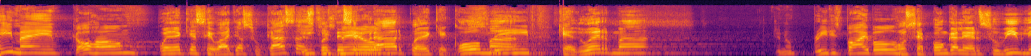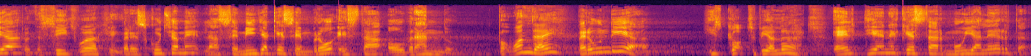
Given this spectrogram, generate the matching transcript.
he may go home, puede que se vaya a su casa después de sembrar, puede que coma, sleep. que duerma you know, read his Bible, o se ponga a leer su Biblia. but the seed's working. Pero escúchame, la semilla que sembró está obrando. But one day, Pero un día he's got to be alert. él tiene que estar muy alerta.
